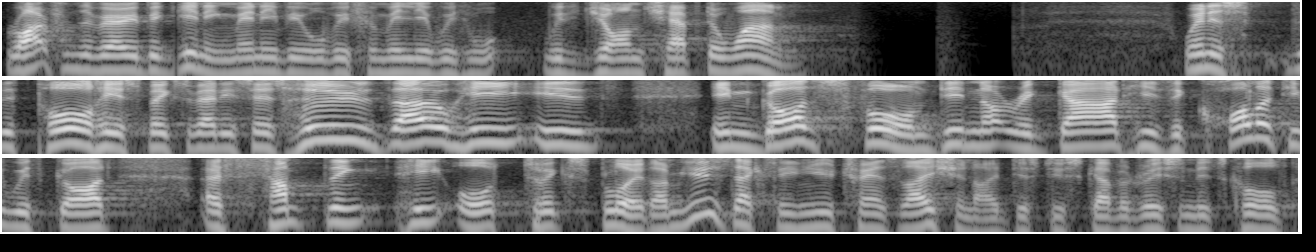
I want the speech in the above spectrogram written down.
right from the very beginning. Many of you will be familiar with, with John chapter 1. When Paul here speaks about, he says, Who, though he is in God's form, did not regard his equality with God as something he ought to exploit. I'm used actually a new translation I just discovered recently. It's called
